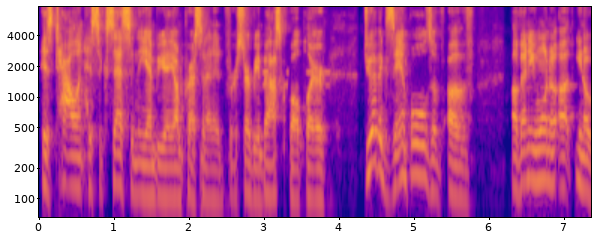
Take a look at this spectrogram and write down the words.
his talent, his success in the NBA, unprecedented for a Serbian basketball player. Do you have examples of of of anyone uh, you know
